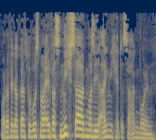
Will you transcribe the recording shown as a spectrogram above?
Oder vielleicht auch ganz bewusst mal etwas nicht sagen, was ich eigentlich hätte sagen wollen.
